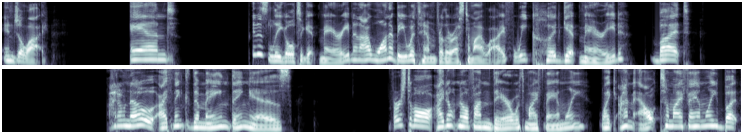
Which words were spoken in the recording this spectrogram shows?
in July. And it is legal to get married, and I want to be with him for the rest of my life. We could get married, but I don't know. I think the main thing is first of all, I don't know if I'm there with my family. Like I'm out to my family, but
